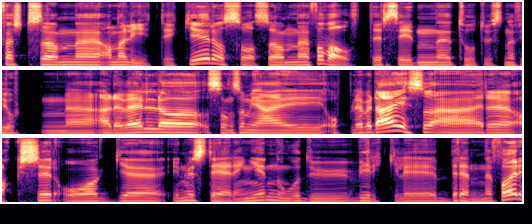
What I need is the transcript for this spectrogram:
Først som analytiker, og så som forvalter siden 2014, er det vel. Og sånn som jeg opplever deg, så er aksjer og investeringer noe du virkelig brenner for.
